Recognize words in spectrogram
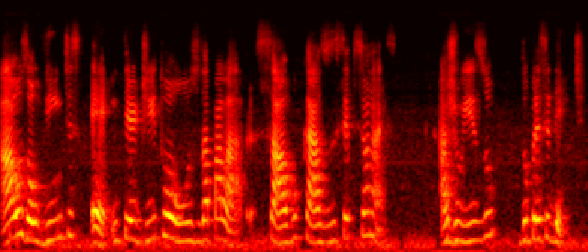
aos ouvintes é interdito o uso da palavra, salvo casos excepcionais, a juízo do presidente.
